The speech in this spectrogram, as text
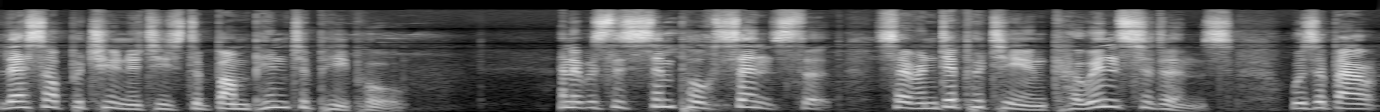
less opportunities to bump into people. And it was this simple sense that serendipity and coincidence was about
